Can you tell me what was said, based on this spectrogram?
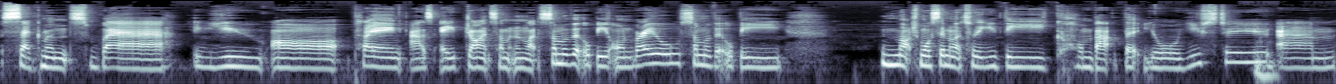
segments where you are playing as a giant summon and like some of it will be on rails, some of it will be much more similar to the, the combat that you're used to. Um,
